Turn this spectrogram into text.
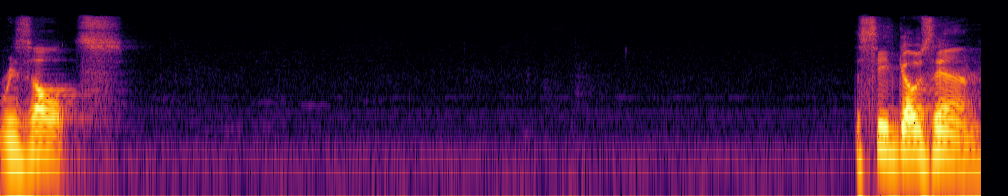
results. The seed goes in,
